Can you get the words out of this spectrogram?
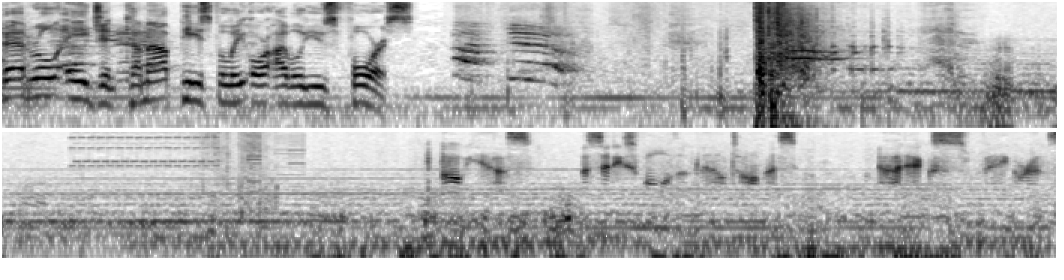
Federal agent, come out peacefully or I will use force. Fuck you! Oh, yes. The city's full of them now, Thomas. Addicts, vagrants,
